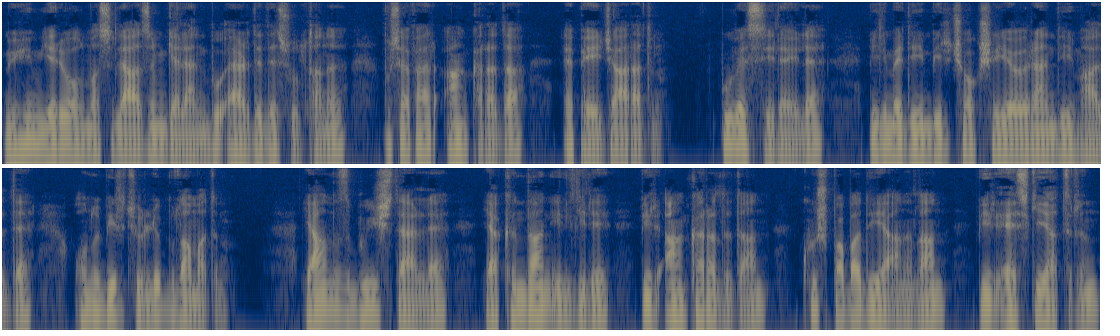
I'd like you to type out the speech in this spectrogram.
mühim yeri olması lazım gelen bu Erdede Sultan'ı bu sefer Ankara'da epeyce aradım. Bu vesileyle bilmediğim birçok şeyi öğrendiğim halde onu bir türlü bulamadım. Yalnız bu işlerle yakından ilgili bir Ankaralı'dan Kuş Baba diye anılan bir eski yatırın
